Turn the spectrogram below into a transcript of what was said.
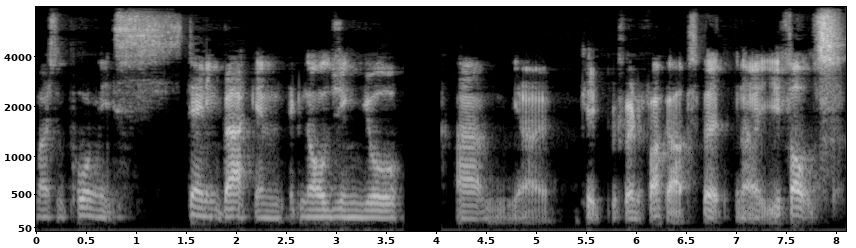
most importantly, standing back and acknowledging your, um, you know, keep referring to fuck ups, but you know, your faults.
